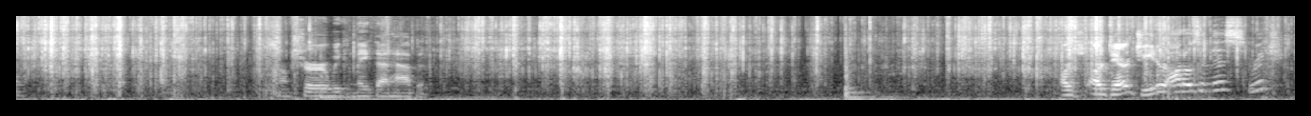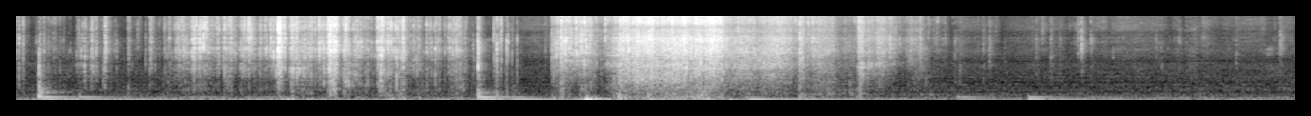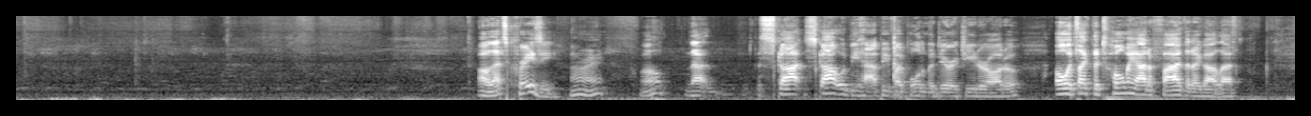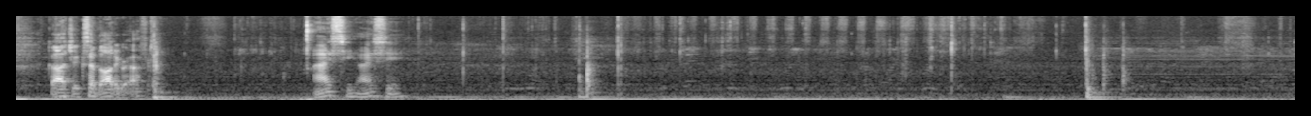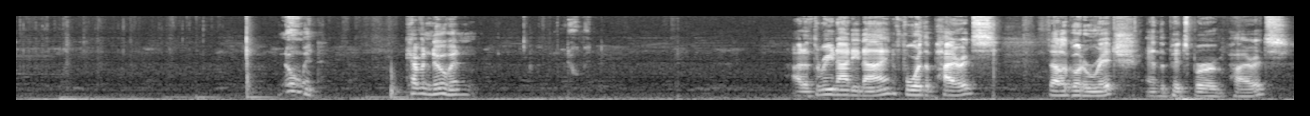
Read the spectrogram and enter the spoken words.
So I'm sure we can make that happen. Are, are Derek Jeter autos in this, Rich? Oh, that's crazy. All right. Well, that Scott Scott would be happy if I pulled him a Derek Jeter auto. Oh, it's like the Tome out of five that I got left. Gotcha, except autographed. I see, I see. Newman. Kevin Newman out of 399 for the Pirates. That'll go to Rich and the Pittsburgh Pirates.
